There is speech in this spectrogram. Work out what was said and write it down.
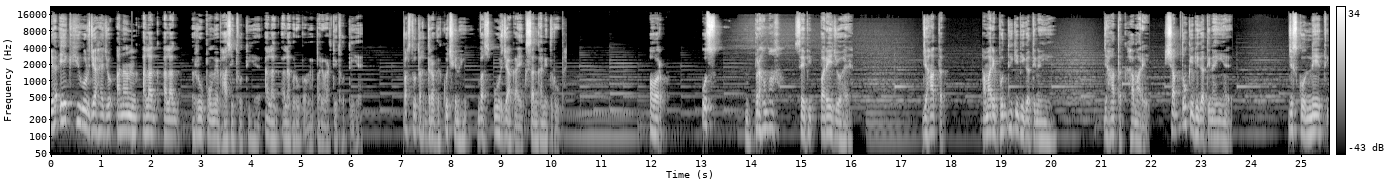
यह एक ही ऊर्जा है जो अनंत अलग अलग रूपों में भाषित होती है अलग अलग रूपों में परिवर्तित होती है। वस्तुतः द्रव्य कुछ ही नहीं, बस ऊर्जा का एक संघनित रूप है। और उस ब्रह्मा से भी परे जो है, जहाँ तक हमारी बुद्धि की भी गति नहीं है, जहाँ तक हमारे शब्दों की भी गति नहीं है, जिसको नेति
